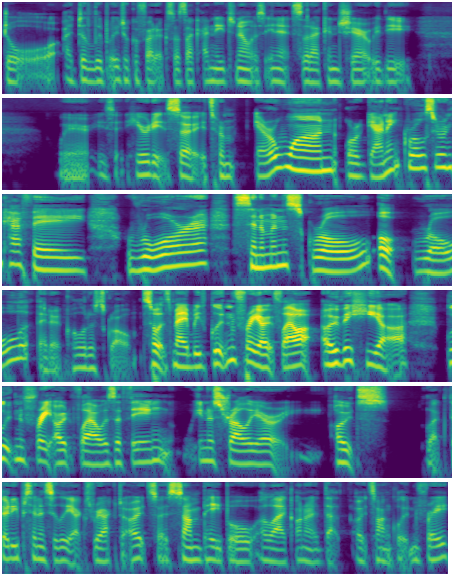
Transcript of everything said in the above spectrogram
door. I deliberately took a photo because I was like, I need to know what's in it so that I can share it with you where is it? Here it is. So it's from Erewhon Organic Grocer and Cafe, raw cinnamon scroll, oh, roll. They don't call it a scroll. So it's made with gluten free oat flour. Over here, gluten free oat flour is a thing. In Australia, oats, like 30% of celiacs react to oats. So some people are like, oh no, that oats aren't gluten free.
